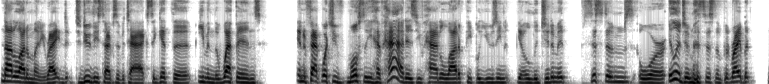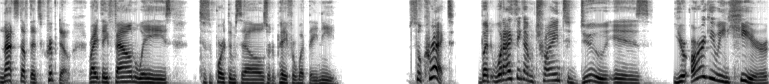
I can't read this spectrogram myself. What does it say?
not a lot of money, right? To do these types of attacks, to get the even the weapons, and in fact, what you've mostly have had is you've had a lot of people using, you know, legitimate systems or illegitimate systems, but right, but not stuff that's crypto, right? They found ways to support themselves or to pay for what they need. So correct. But what I think I'm trying to do is you're arguing here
